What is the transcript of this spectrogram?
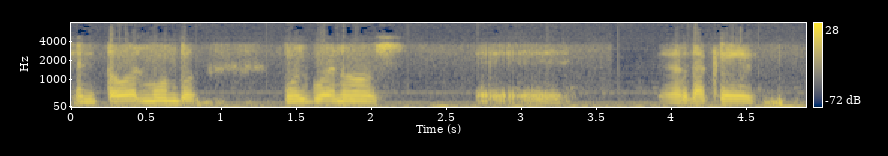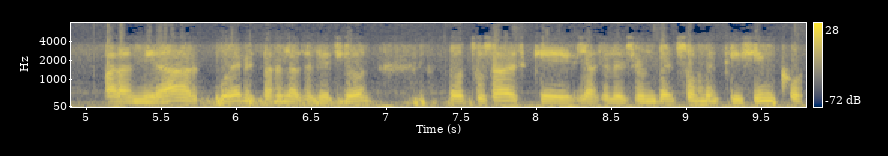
en todo el mundo muy buenos, eh, de verdad que para admirar, pueden estar en la selección, pero tú sabes que la selección del son 25,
